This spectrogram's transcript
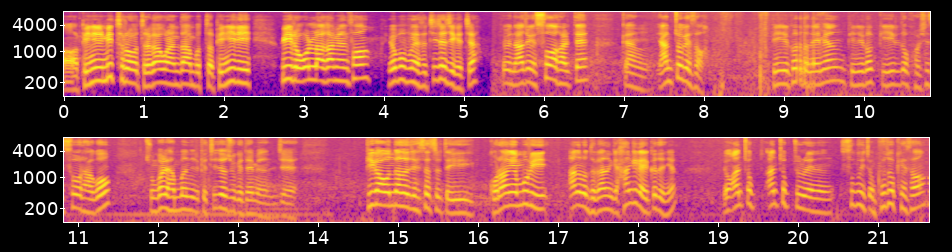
어, 비닐 밑으로 들어가고 난 다음부터 비닐이 위로 올라가면서 이 부분에서 찢어지겠죠? 그러면 나중에 수확할 때 그냥 양쪽에서 비닐 걷어내면 비닐 걷기 일도 훨씬 수월하고 중간에 한번 이렇게 찢어주게 되면 이제 비가 온다든지 했었을 때 이 고랑의 물이 안으로 들어가는 게 한계가 있거든요. 요 안쪽 안쪽 줄에는 수분이 좀 부족해서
